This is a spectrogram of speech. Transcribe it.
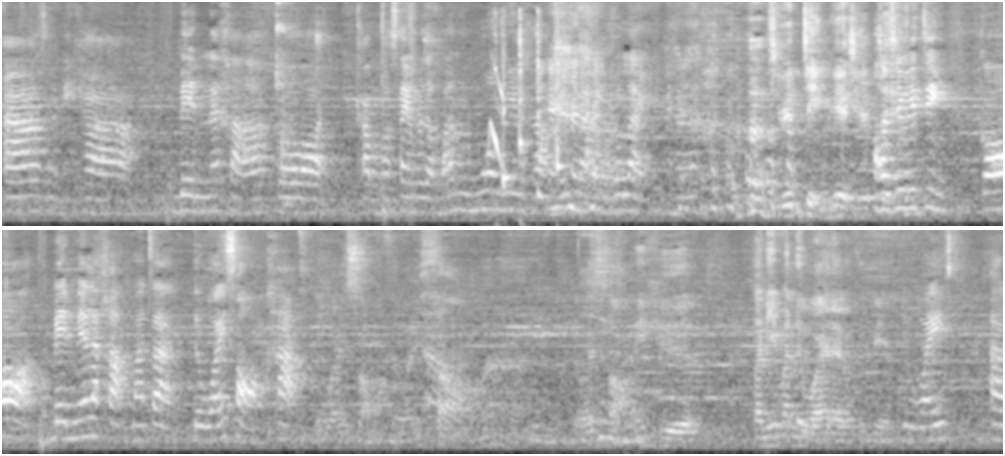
ค่ะ สวัสดีค่ะ เบนนะคะ ก็ขับมอเตอร์ไซค์มาจากบ้านนุ่นม่วงนี่แหละค่ะไม่ไกลเท่าไหร่นะคะชีวิตจริงพี่ชีวิตอ๋อจริชีงวิตจริง ก็เบนเนี่ยแหละค่ะ มาจากเดอะไวท์สองค่ะเดอะไวท์สองสวยสองอะเดอะไวท์สองนี่คือ ตอนนี้มันเดอะไวท์อะไรวะคุณเบียร์เดอะไวท์ อ่า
